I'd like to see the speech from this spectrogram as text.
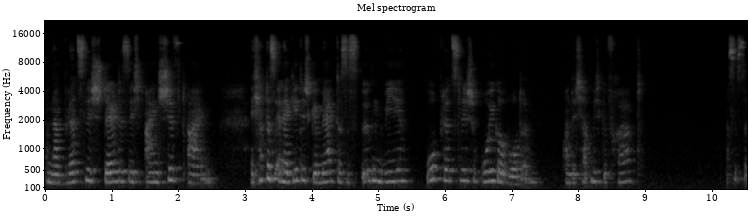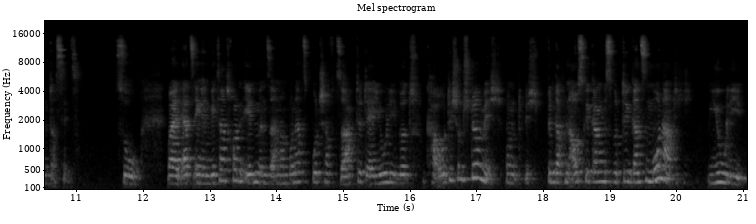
Und dann plötzlich stellte sich ein Shift ein. Ich habe das energetisch gemerkt, dass es irgendwie urplötzlich ruhiger wurde. Und ich habe mich gefragt, was ist denn das jetzt? So, weil Erzengel Metatron eben in seiner Monatsbotschaft sagte, der Juli wird chaotisch und stürmisch. Und ich bin davon ausgegangen, es wird den ganzen Monat Juli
